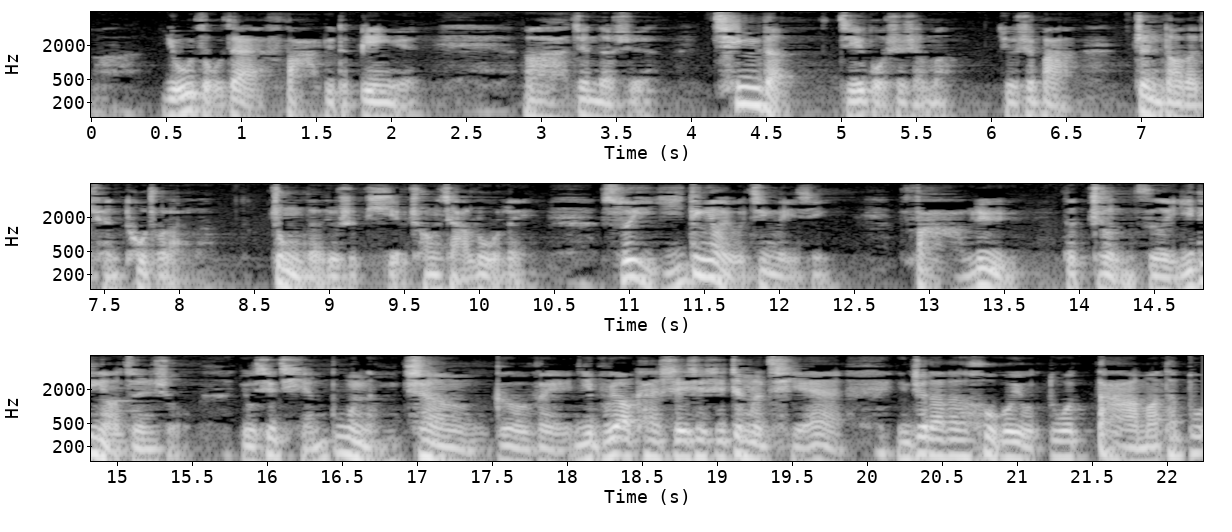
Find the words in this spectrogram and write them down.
啊，游走在法律的边缘啊，真的是轻的结果是什么？就是把挣到的全吐出来了，重的就是铁窗下落泪。所以一定要有敬畏心。法律的准则一定要遵守，有些钱不能挣。各位，你不要看谁谁谁挣了钱，你知道他的后果有多大吗？他不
